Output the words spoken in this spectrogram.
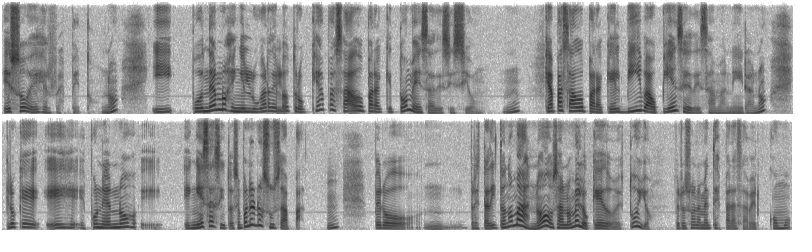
eso es el respeto, ¿no? Y ponernos en el lugar del otro, ¿qué ha pasado para que tome esa decisión? ¿Mm? ¿Qué ha pasado para que él viva o piense de esa manera, no? Creo que es, ponernos eh, en esa situación, ponernos sus zapatos, ¿m? pero mm, prestadito nomás, ¿no? O sea, no me lo quedo, es tuyo, pero solamente es para saber cómo,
